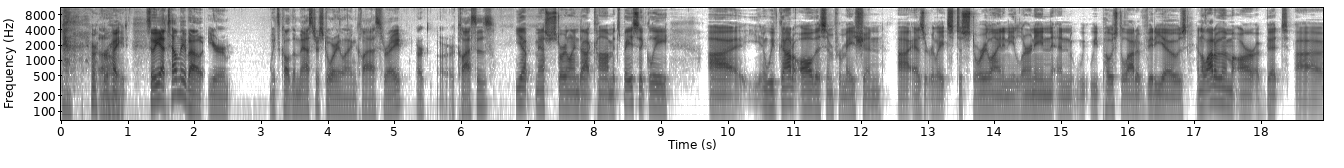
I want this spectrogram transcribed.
Um, right. So yeah, tell me about your what's called the Master Storyline class, right? Or or classes? Yep, masterstoryline.com. It's basically, uh, you know, we've got all this information uh, as it relates to storyline and e-learning, and we, we post a lot of videos, and a lot of them are a bit, uh,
